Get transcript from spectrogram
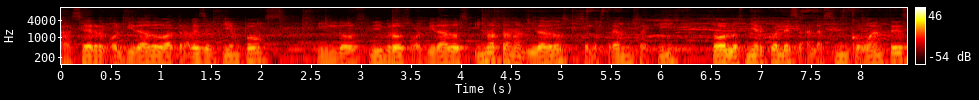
a, ser olvidado a través del tiempo y los libros olvidados y no tan olvidados se los traemos aquí todos los miércoles a las 5 o antes,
